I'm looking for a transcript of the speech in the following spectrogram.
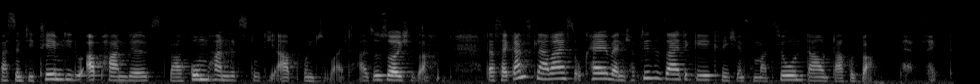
Was sind die Themen, die du abhandelst? Warum handelst du die ab und so weiter? Also solche Sachen. Dass er ganz klar weiß, okay, wenn ich auf diese Seite gehe, kriege ich Informationen da und darüber. Perfekt.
